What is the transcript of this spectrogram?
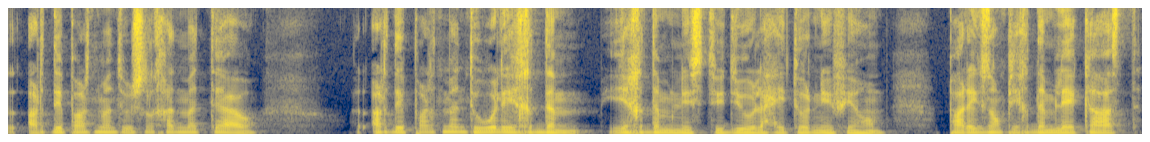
ال art department واش الخدمة تاعو؟ ال art department هو اللي يخدم يخدم les studios اللي حي tourner فيهم. par exemple يخدم les casts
